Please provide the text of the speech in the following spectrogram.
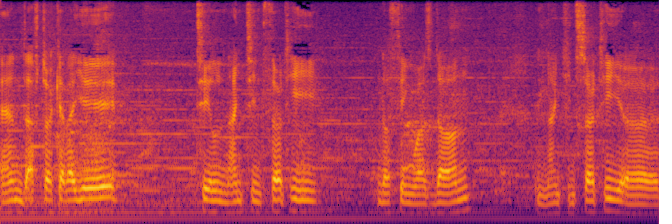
And after Cavaillé, till 1930, nothing was done. In 1930, uh, uh,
